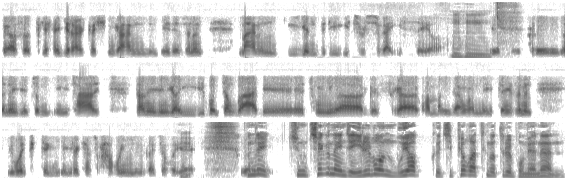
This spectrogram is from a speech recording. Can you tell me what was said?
들어가서 어떻게 해결할 것인가 하는 문제에 대해서는 많은 이견들이 있을 수가 있어요. 예, 그런 거는 이제 좀 잘, 다음에 그러니까 이 일본 정부 아베 총리와 그 스가 관방장관의 입장에서는 원칙적인 얘기를 계속 하고 있는 거죠. 예. 네. 근데 예. 지금 최근에 이제 일본 무역 그 지표 같은 것들을 보면은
